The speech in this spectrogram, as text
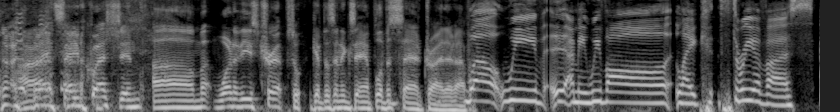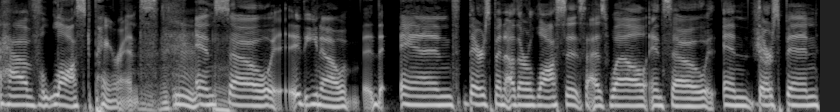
cry? All right, same question. Um, one of these trips, give us an example of a sad cry that happened. Well, we've, I mean, we've all, like, three of us have lost parents. Mm-hmm. And so, it, you know, and there's been other losses as well. And so, and there's been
